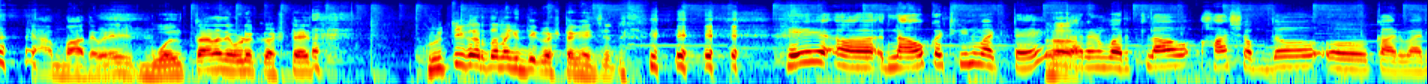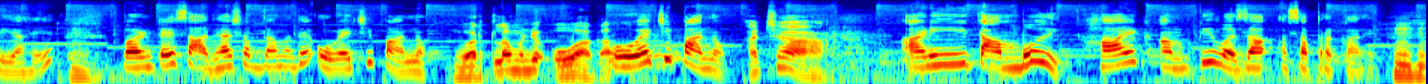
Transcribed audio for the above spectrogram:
क्या बात आहे. म्हणजे बोलताना तेवढे कष्ट आहेत. कृती करताना किती कष्ट घ्यायचे हे अ, नाव कठीण वाटतंय कारण वर्तलाव हा शब्द अ, कारवारी आहे. पण ते साध्या शब्दामध्ये ओव्याची पानं. वर्तला म्हणजे ओवा का? ओव्याची पानं. अच्छा. आणि तांबोळी हा एक आमटी वजा असा प्रकार आहे.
